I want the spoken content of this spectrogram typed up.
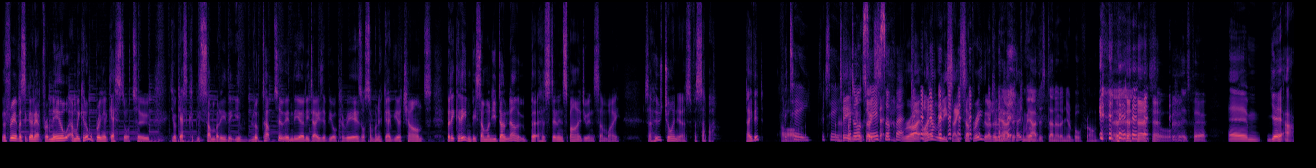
The three of us are going out for a meal, and we can all bring a guest or two. Your guest could be somebody that you've looked up to in the early days of your careers, or someone who gave you a chance. But it could even be someone you don't know, but has still inspired you in some way. So, who's joining us for supper? David? For Oh. tea. For tea. Tea, I don't sorry, say sa- supper. Right. I don't really say supper either. I don't Can we, know. where add that it, came can we add it's dinner and you're both wrong? Uh, so it's fair. Um, yeah, I,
